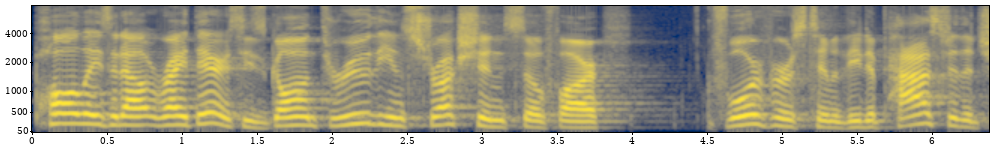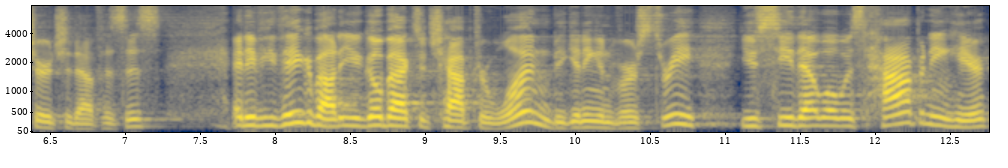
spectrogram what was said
Paul lays it out right there as he's gone through the instructions so far for 1 Timothy to pastor the church at Ephesus. And if you think about it, you go back to chapter 1, beginning in verse 3, you see that what was happening here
